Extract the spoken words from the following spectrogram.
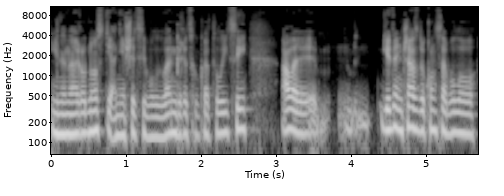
iné národnosti a nie všetci boli len grecko-katolíci, ale jeden čas dokonca bolo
